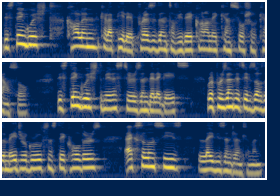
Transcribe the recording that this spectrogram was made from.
Distinguished Collen Kelapile, President of the Economic and Social Council, distinguished ministers and delegates, representatives of the major groups and stakeholders, excellencies, ladies and gentlemen.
